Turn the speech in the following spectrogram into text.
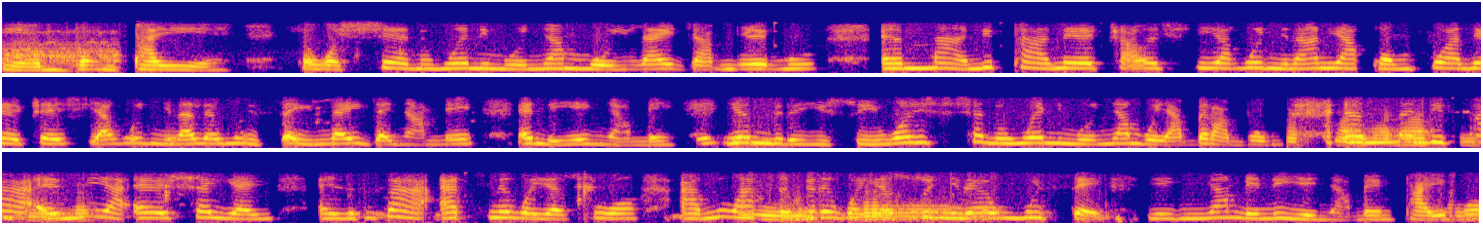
yɛbɔ mpaeɛ sɛ wɔhyɛɛ ne ho animonyam wɔ elija mmerɛ mu ɛma nnipa a na atwa ahyia hɔ nyinaa ne akɔmfo a na atwa ahyia hɔ nyinaa lɛhu sɛ elija nyame ɛna ɛyɛ nyame yɛ mmerɛ yi so yi wɔnhyɛ ne ho animonyam wɔ yɛabrabɔ mu ɛma nnipa a ani a ɛrehwɛ yɛn nsa a atene wɔ yɛ soɔ ano asebere wɔ yɛ so nyinaa hu sɛ yɛ nyame ne yɛ nyame mpaebɔ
